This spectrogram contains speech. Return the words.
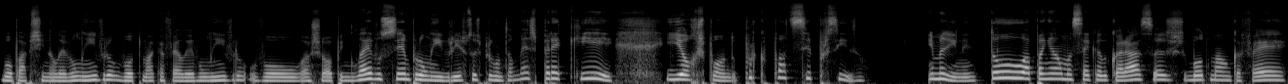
Vou para a piscina, levo um livro. Vou tomar café, levo um livro. Vou ao shopping, levo sempre um livro. E as pessoas perguntam, mas para quê? E eu respondo, porque pode ser preciso. Imaginem, estou a apanhar uma seca do caraças, vou tomar um café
